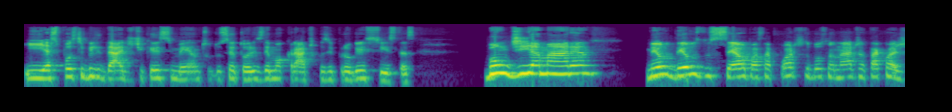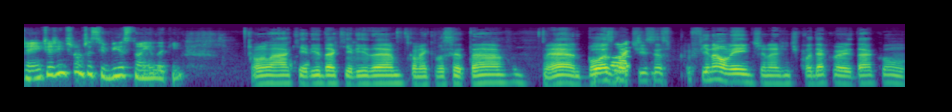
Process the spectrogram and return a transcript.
e as possibilidades de crescimento dos setores democráticos e progressistas. Bom dia, Mara. Meu Deus do céu, o passaporte do Bolsonaro já está com a gente. A gente não tinha se visto ainda aqui. Olá, querida, querida, como é que você está? É, boas Ótimo. notícias, finalmente, né? A gente poder acordar com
